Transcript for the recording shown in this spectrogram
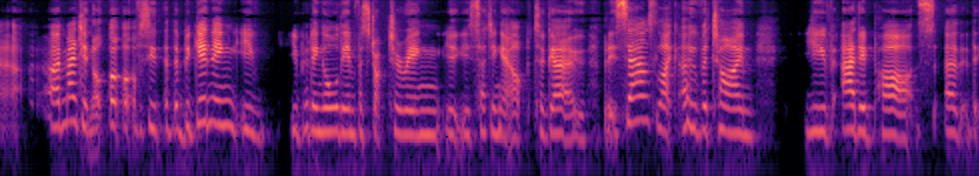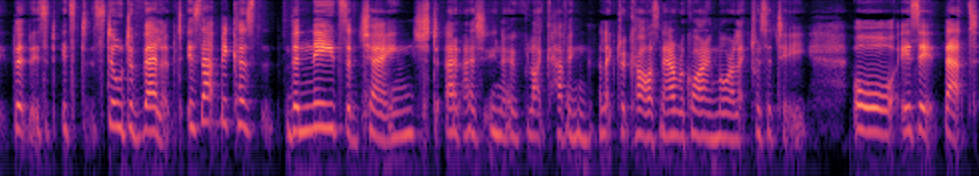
uh, I imagine obviously at the beginning you you're putting all the infrastructure in, you're setting it up to go. But it sounds like over time you've added parts uh, that it's, it's still developed. Is that because the needs have changed and as you know like having electric cars now requiring more electricity? Or is it that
